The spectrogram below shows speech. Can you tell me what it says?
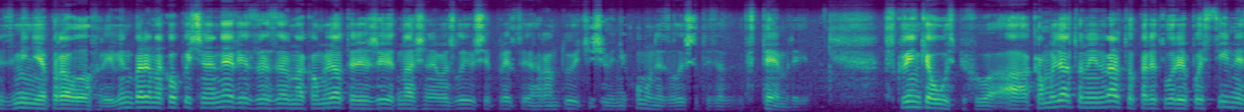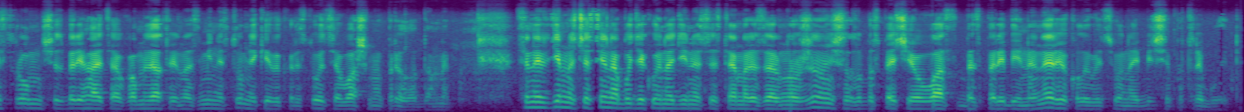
Він змінює правила гри. Він бере накопичення енергії з резервного акумулятора і живить наші найважливіші пристрої, гарантуючи, що ви нікому не залишитеся в темряві. Скринька успіху. А акумуляторний інвертор перетворює постійний струм, що зберігається в акумуляторі на змінний струм, який використовується вашими приладами. Це невдімна частина будь-якої надійної системи резервного жилення, що забезпечує у вас безперебійну енергію, коли ви цього найбільше потребуєте.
